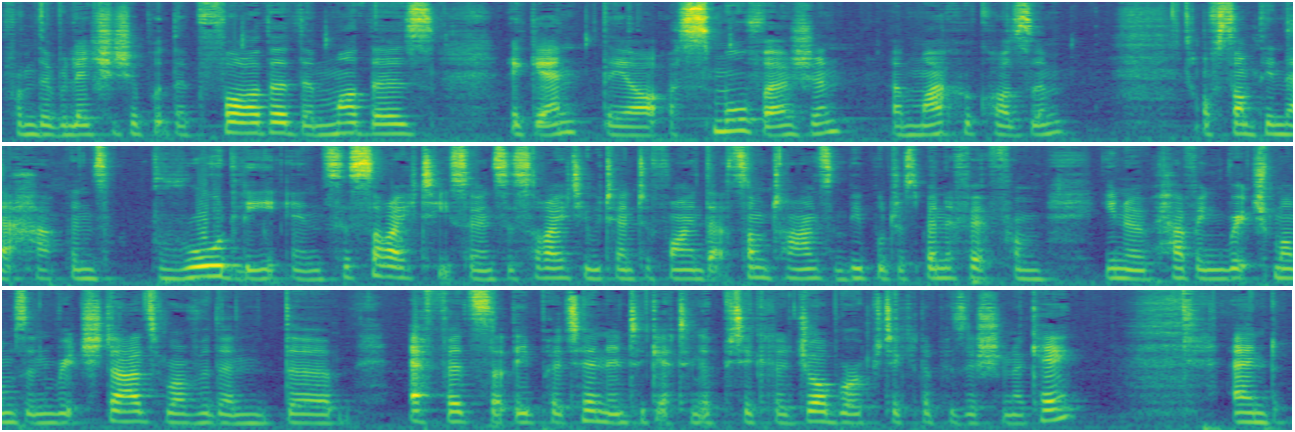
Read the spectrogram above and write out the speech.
from the relationship with their father, their mothers. Again, they are a small version, a microcosm of something that happens broadly in society. So in society, we tend to find that sometimes some people just benefit from, you know, having rich mums and rich dads rather than the efforts that they put in into getting a particular job or a particular position. Okay. And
